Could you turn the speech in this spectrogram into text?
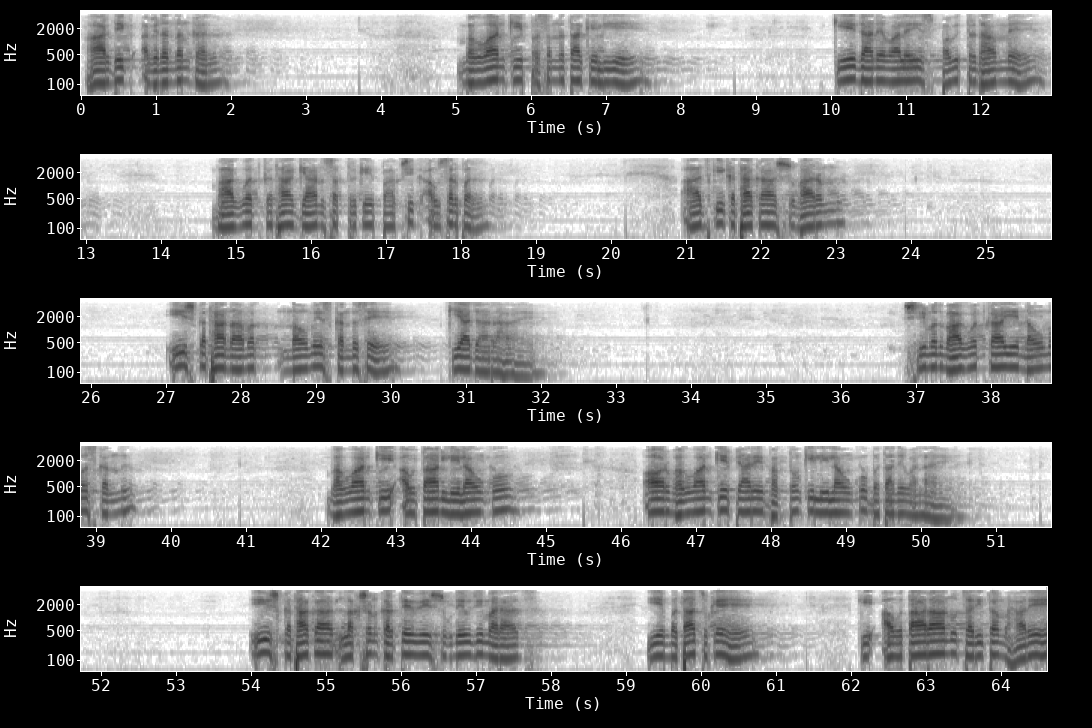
हार्दिक अभिनंदन कर भगवान की प्रसन्नता के लिए किए जाने वाले इस पवित्र धाम में भागवत कथा ज्ञान सत्र के पाक्षिक अवसर पर आज की कथा का शुभारंभ ईश कथा नामक नवमे स्कंद से किया जा रहा है। श्रीमद् भागवत का ये नवम स्कंद भगवान की अवतार लीलाओं को और भगवान के प्यारे भक्तों की लीलाओं को बताने वाला है। इस कथा का लक्षण करते हुए सुखदेव जी महाराज ये बता चुके हैं कि अवतारानुचरितम हरे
